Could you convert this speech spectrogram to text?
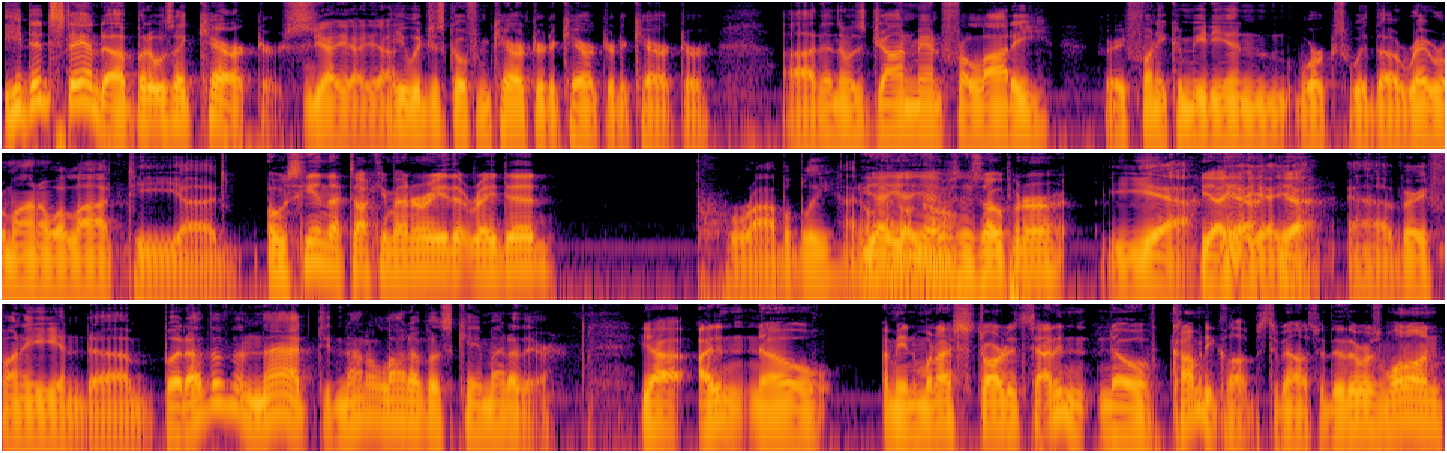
he did stand up, but it was like characters. Yeah, yeah, yeah. He would just go from character to character to character. Uh, then there was John Manfrellotti, very funny comedian, works with uh, Ray Romano a lot. He uh, Oh, was he in that documentary that Ray did? probably, I don't, Yeah, I yeah, don't yeah. It was his opener. Yeah, Yeah, yeah, yeah, yeah, yeah. Uh, very funny, and uh, but other than that, not a lot of us came out of there. Yeah, I didn't know. I mean, when I started, I didn't know of comedy clubs. To be honest with you, there was one on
